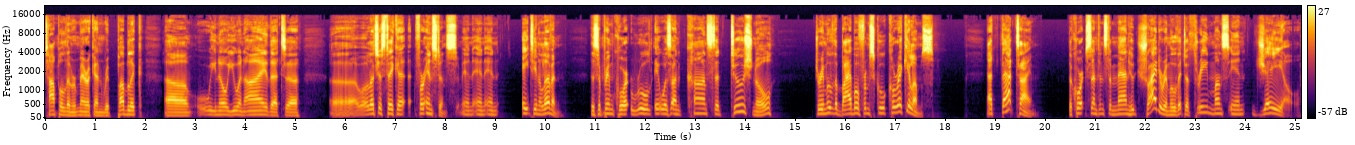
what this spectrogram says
topple the American Republic. Uh, we know you and I that, uh, uh, well, let's just take a, for instance, in, in, in 1811, the Supreme Court ruled it was unconstitutional to remove the Bible from school curriculums. At that time, the court sentenced a man who tried to remove it to three months in jail.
